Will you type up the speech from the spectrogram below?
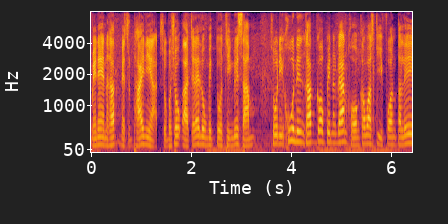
ไม่แน่นะครับแมตช์สุดท้ายเนี่ยสุประโชคอาจจะได้ลงเป็นตัวจริงด้วยซ้ำ ส่วนอีกคู่หนึ่งครับ ก็เป็นทางด้านของคาวาสกิฟอนตาเล่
